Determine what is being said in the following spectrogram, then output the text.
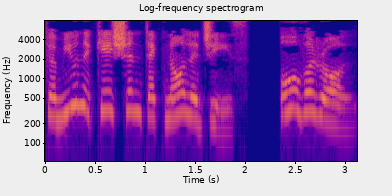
communication technologies. Overall,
